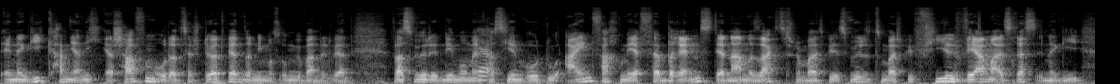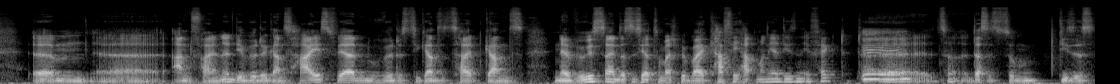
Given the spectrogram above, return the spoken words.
Energie kann ja nicht erschaffen oder zerstört werden, sondern die muss umgewandelt werden. Was würde in dem Moment Ja. passieren, wo du einfach mehr verbrennst? Der Name sagt es schon Beispiel, es würde zum Beispiel viel wärmer als Restenergie ähm, äh, anfallen. Ne? Dir würde ganz heiß werden, du würdest die ganze Zeit ganz nervös sein. Das ist ja zum Beispiel bei Kaffee hat man ja diesen Effekt. Äh, so- das ist zum dieses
